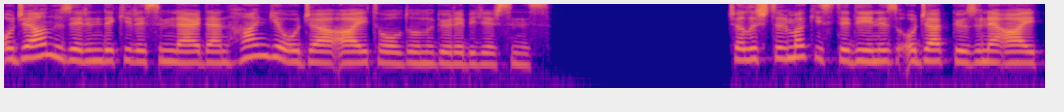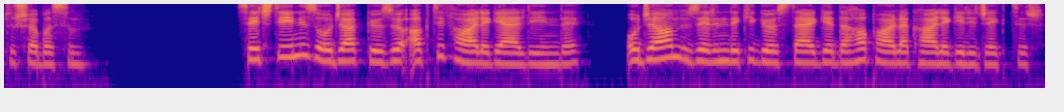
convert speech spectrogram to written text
Ocağın üzerindeki resimlerden hangi ocağa ait olduğunu görebilirsiniz. Çalıştırmak istediğiniz ocak gözüne ait tuşa basın. Seçtiğiniz ocak gözü aktif hale geldiğinde, ocağın üzerindeki gösterge daha parlak hale gelecektir.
